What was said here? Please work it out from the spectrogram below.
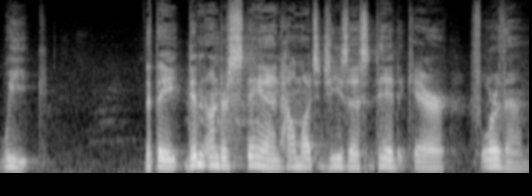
weak, that they didn't understand how much Jesus did care for them.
